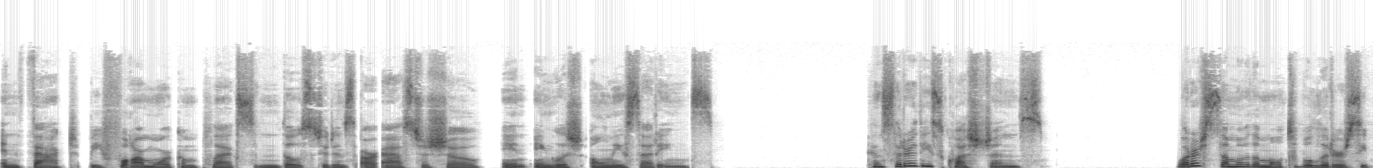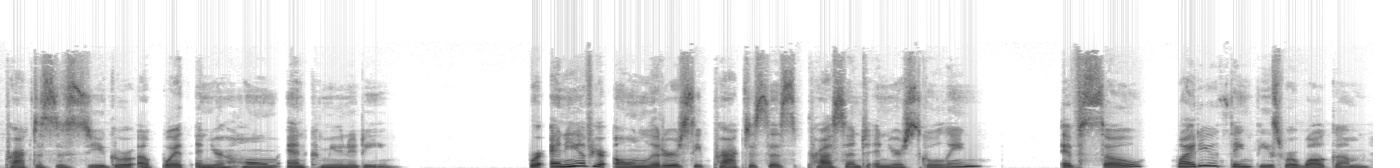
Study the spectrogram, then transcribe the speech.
in fact, be far more complex than those students are asked to show in English only settings. Consider these questions what are some of the multiple literacy practices you grew up with in your home and community? Were any of your own literacy practices present in your schooling? If so, why do you think these were welcomed?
